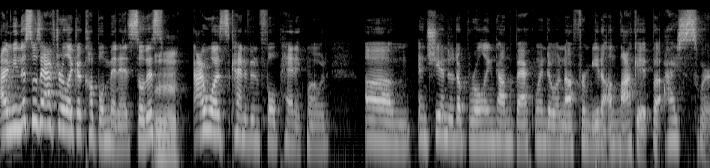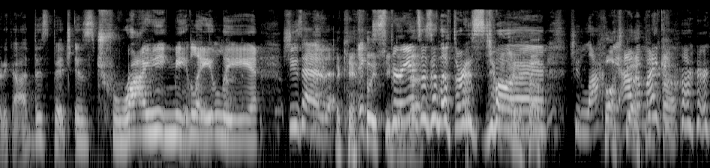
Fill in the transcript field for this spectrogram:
I mean, this was after like a couple minutes, so this I was kind of in full panic mode. Um, and she ended up rolling down the back window enough for me to unlock it. But I swear to God, this bitch is trying me lately. She's had I can't believe she experiences in the thrift store. She locked me out out of my car.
